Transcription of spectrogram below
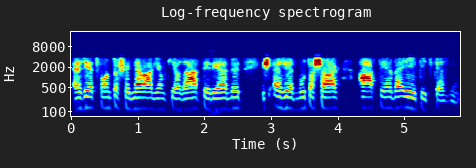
ezért fontos, hogy ne vágjam ki az ártéri erdőt, és ezért butaság ártérbe építkezni.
